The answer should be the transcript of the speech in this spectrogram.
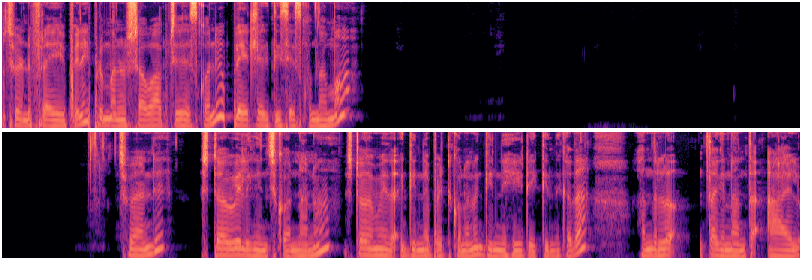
చూడండి ఫ్రై అయిపోయినాయి. ఇప్పుడు మనం స్టవ్ ఆఫ్ చేసేసుకొని ప్లేట్లోకి తీసేసుకుందాము. చూడండి స్టవ్ వెలిగించుకున్నాను. స్టవ్ మీద గిన్నె పెట్టుకున్నాను. గిన్నె హీట్ ఎక్కింది కదా అందులో తగినంత ఆయిల్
